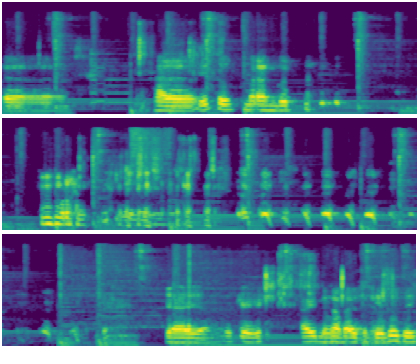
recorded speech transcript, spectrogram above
ke hal itu merenggut Ya ya, oke. Ayo sampai segitu sih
